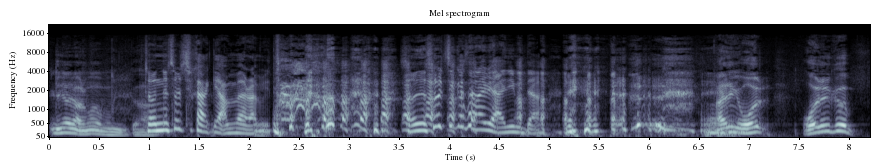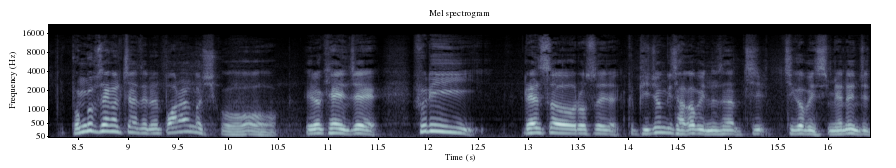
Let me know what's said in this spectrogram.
1년에 얼마 봅니까? 저는 솔직하게 안 말합니다. 저는 솔직한 사람이 아닙니다. 아니, 월, 월급, 봉급 생활자들은 뻔한 것이고, 이렇게 이제 프리랜서로서의 그 비정규 작업이 있는 사람, 지- 직업이 있으면은 이제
